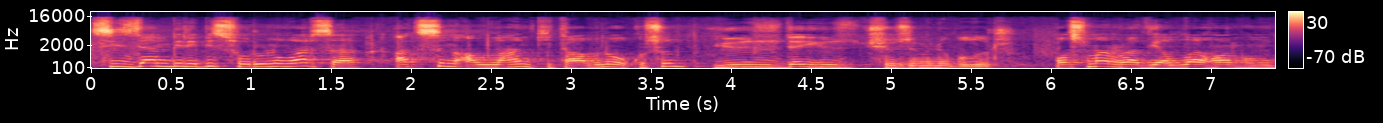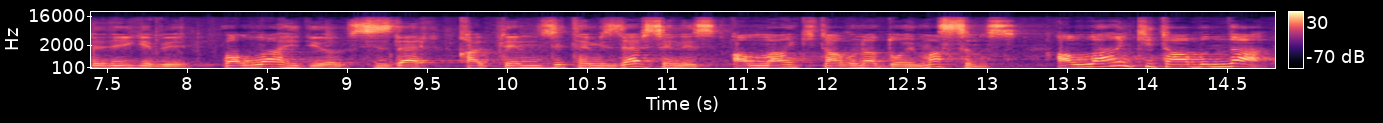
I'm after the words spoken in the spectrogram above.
Sizden biri bir sorunu varsa açsın Allah'ın kitabını okusun yüzde yüz çözümünü bulur. Osman radıyallahu anh'un dediği gibi vallahi diyor sizler kalplerinizi temizlerseniz Allah'ın kitabına doymazsınız. Allah'ın kitabında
